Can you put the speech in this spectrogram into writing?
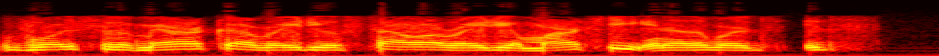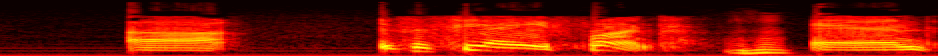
Voice of America, Radio Sawa, Radio Marti. In other words, it's uh, it's a CIA front Mm-hmm. and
